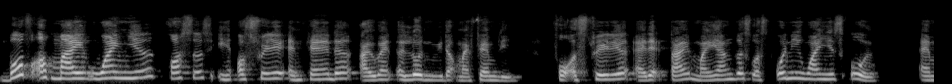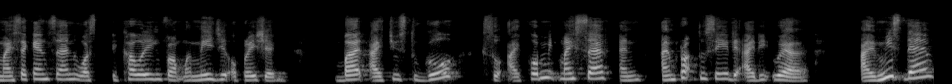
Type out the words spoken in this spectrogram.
Both of my one year courses in Australia and Canada, I went alone without my family. For Australia, at that time, my youngest was only one years old, and my second son was recovering from a major operation. But I choose to go so I commit myself and I'm proud to say that I did well. I miss them,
